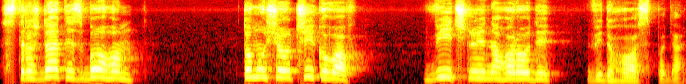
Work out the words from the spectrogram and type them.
страждати з Богом, тому що очікував вічної нагороди від Господа.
